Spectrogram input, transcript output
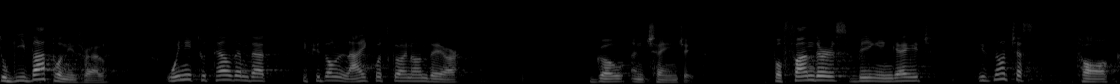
to give up on Israel, we need to tell them that if you don't like what's going on there, go and change it. For funders, being engaged is not just talk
